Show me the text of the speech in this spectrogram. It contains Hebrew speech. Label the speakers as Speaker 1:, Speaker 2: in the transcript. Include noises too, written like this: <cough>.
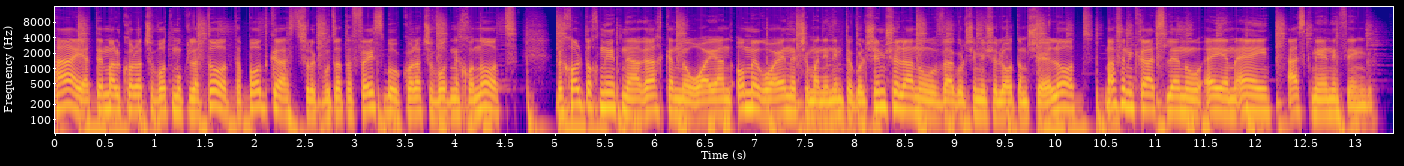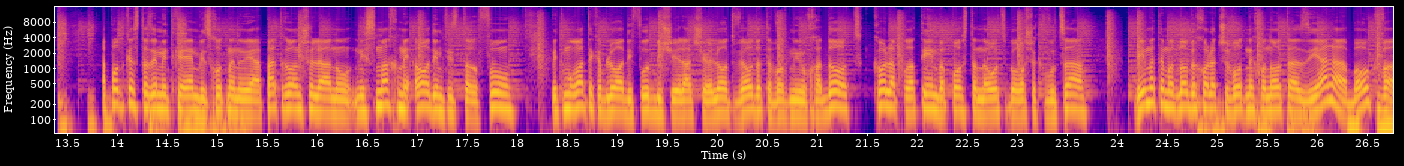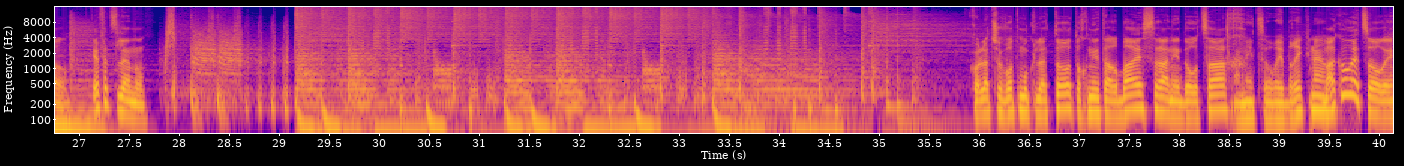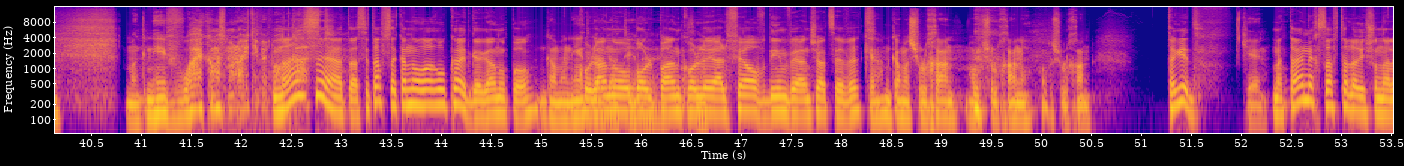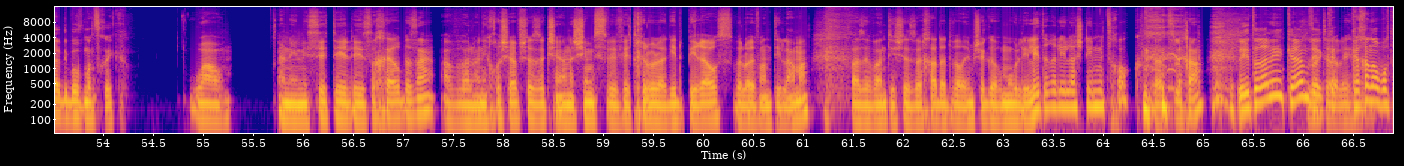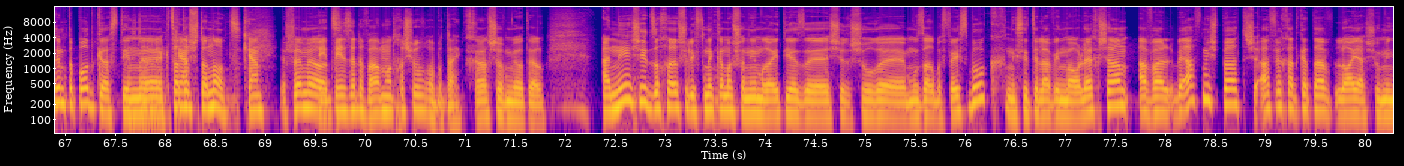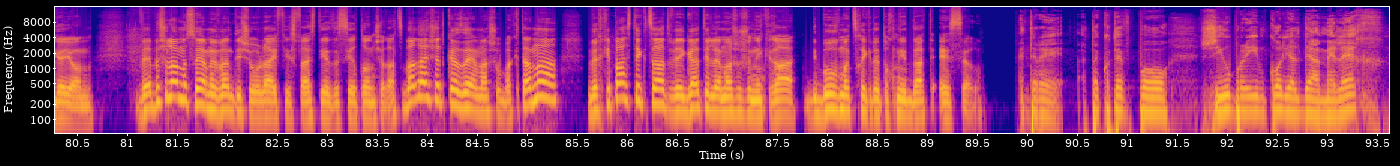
Speaker 1: היי, אתם על כל התשובות מוקלטות, הפודקאסט של קבוצת הפייסבוק, כל התשובות נכונות. בכל תוכנית נארח כאן מרואיין או מרואיינת שמעניינים את הגולשים שלנו, והגולשים ישאלו אותם שאלות, מה שנקרא אצלנו AMA, Ask Me Anything. הפודקאסט הזה מתקיים בזכות מנויי הפטריון שלנו, נשמח מאוד אם תצטרפו, בתמורה תקבלו עדיפות בשאלת שאלות ועוד הטבות מיוחדות, כל הפרטים בפוסט הנעוץ בראש הקבוצה, ואם אתם עוד לא בכל התשובות נכונות אז יאללה, בואו כבר, כיף אצלנו. כל התשובות מוקלטות, תוכנית 14, אני דור צח.
Speaker 2: אני צורי בריקנר.
Speaker 1: מה קורה צורי?
Speaker 2: מגניב, וואי, כמה זמן לא הייתי בפודקאסט.
Speaker 1: מה זה? אתה עשית הפסקה נורא ארוכה, התגעגענו פה.
Speaker 2: גם אני
Speaker 1: כולנו
Speaker 2: התגעגעתי ל-
Speaker 1: באולפן, כל אלפי העובדים ואנשי הצוות.
Speaker 2: כן, גם השולחן, או שולחני, או שולחן.
Speaker 1: תגיד,
Speaker 2: כן.
Speaker 1: מתי נחשפת לראשונה לדיבוב מצחיק?
Speaker 2: וואו, אני ניסיתי להיזכר בזה, אבל אני חושב שזה כשאנשים סביבי התחילו להגיד פיראוס, ולא הבנתי למה, <laughs> ואז הבנתי שזה אחד הדברים שגרמו לי literally להשתין מצחוק, ואצלך?
Speaker 1: literally? <laughs> כן. ככה אנחנו פותחים את הפודקאסט עם אה, קצת
Speaker 2: כן.
Speaker 1: השתנות.
Speaker 2: כן,
Speaker 1: יפה מאוד.
Speaker 2: פיפי זה דבר מאוד חשוב, רבותיי.
Speaker 1: חשוב ביותר. אני אישית זוכר שלפני כמה שנים ראיתי איזה שרשור אה, מוזר בפייסבוק, ניסיתי להבין מה הולך שם, אבל באף משפט שאף אחד כתב לא היה שום היגיון. ובשלב מסוים הבנתי שאולי פספסתי איזה סרטון שרץ ברשת כזה, משהו בקטנה, וחיפשתי קצת והגעתי למשהו שנקרא דיבוב מצחיק לתוכנית דת 10.
Speaker 3: תראה, אתה כותב פה שיהיו בריאים כל ילדי המלך.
